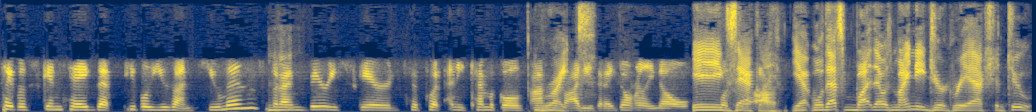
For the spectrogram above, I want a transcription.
type of skin tag that people use on humans, but I'm very scared to put any chemicals on Mm-hmm. Right. the body that I don't really know. Exactly. Yeah. Well, that's my that was my knee jerk reaction too.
